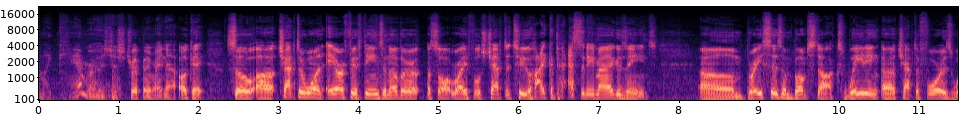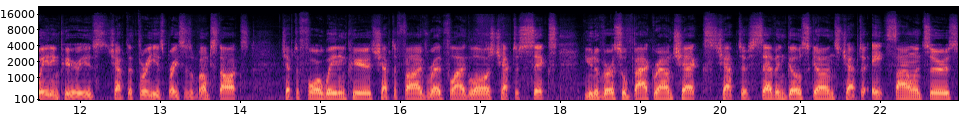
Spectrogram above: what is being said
my camera is just tripping right now. Okay. So, uh, chapter one: AR-15s and other assault rifles. Chapter two: high capacity magazines. Um, braces and bump stocks. Waiting. Uh, chapter four is waiting periods. Chapter three is braces and bump stocks. Chapter 4, waiting periods. Chapter 5, red flag laws. Chapter 6, universal background checks. Chapter 7, ghost guns. Chapter 8, silencers.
